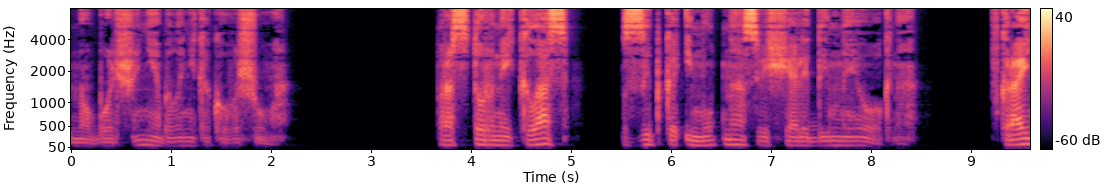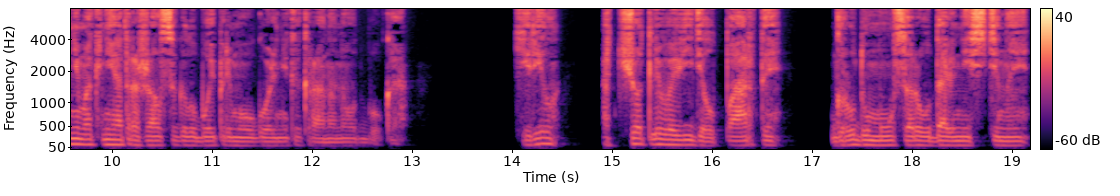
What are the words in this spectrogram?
Но больше не было никакого шума. Просторный класс зыбко и мутно освещали дымные окна. В крайнем окне отражался голубой прямоугольник экрана ноутбука. Кирилл отчетливо видел парты, груду мусора у дальней стены,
